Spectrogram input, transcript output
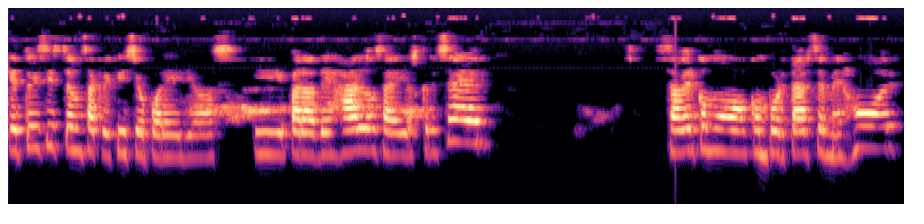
que tú hiciste un sacrificio por ellos y para dejarlos a ellos crecer, saber cómo comportarse mejor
